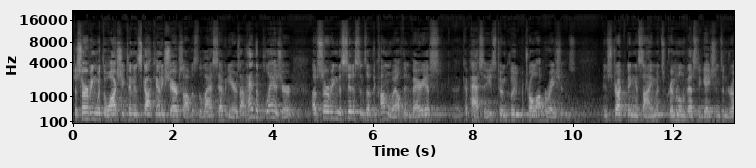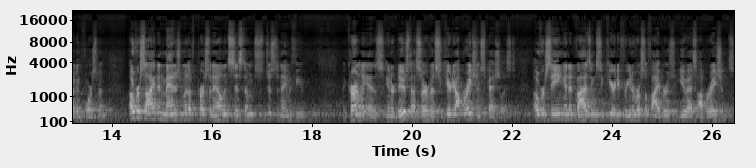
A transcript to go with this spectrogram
to serving with the Washington and Scott County Sheriff's Office the last seven years, I've had the pleasure of serving the citizens of the Commonwealth in various uh, capacities, to include patrol operations, instructing assignments, criminal investigations, and drug enforcement, oversight and management of personnel and systems, just to name a few. Currently, as introduced, I serve as Security Operations Specialist overseeing and advising security for Universal Fibers U.S. operations.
